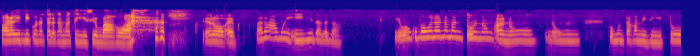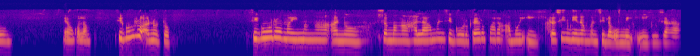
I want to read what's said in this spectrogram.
Parang hindi ko na talaga matiis yung baho ah. Pero, eh, parang amoy ihi talaga. Ewan ko ba, wala naman to nung ano, nung pumunta kami dito. Ewan ko lang. Siguro ano to, Siguro may mga ano, sa mga halaman siguro, pero parang amoy ihi. Kasi hindi naman sila umiihi sa,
